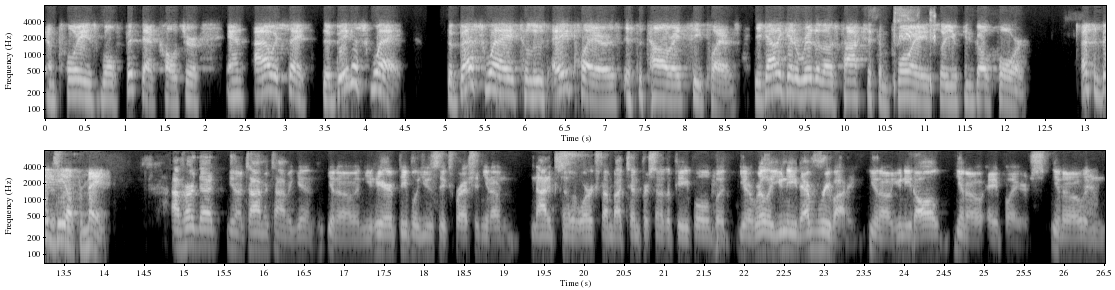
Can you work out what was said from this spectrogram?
employees will fit that culture. And I always say the biggest way, the best way to lose A players is to tolerate C players. You got to get rid of those toxic employees so you can go forward. That's a big deal for me. I've heard that, you know, time and time again, you know, and you hear people use the expression, you know, 90% of the work's done by 10% of the people, but, you know, really you need everybody, you know, you need all, you know, A players, you know, and.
